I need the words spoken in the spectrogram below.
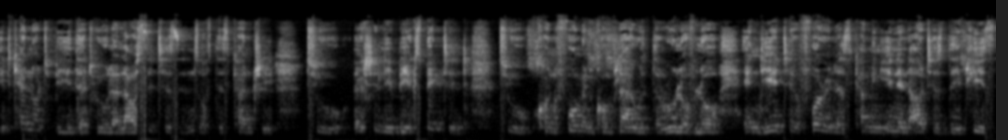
It cannot be that we will allow citizens of this country to actually be expected to conform and comply with the rule of law and yet have foreigners coming in and out as they please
